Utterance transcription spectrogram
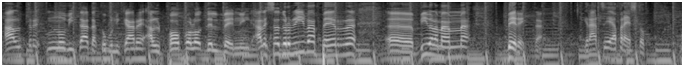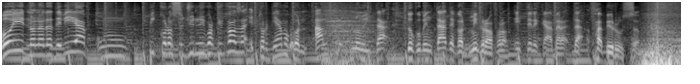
altre novità da comunicare al popolo del Venning. Alessandro Riva per eh, Viva la mamma Beretta. Grazie e a presto. Voi non andate via, un piccolo assaggino di qualche cosa e torniamo con altre novità documentate con microfono e telecamera da Fabio Russo.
